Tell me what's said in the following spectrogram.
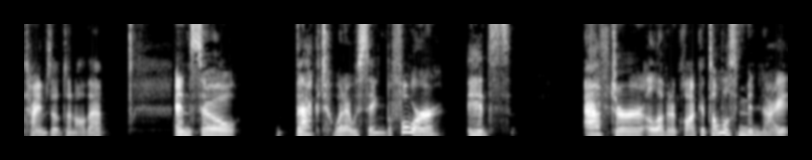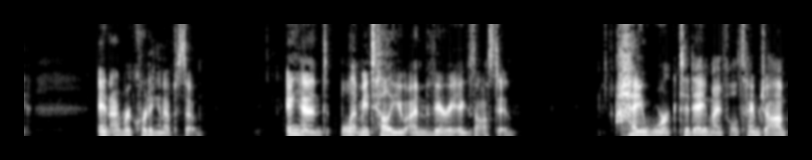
time zones and all that. And so back to what I was saying before, it's after 11 o'clock, it's almost midnight, and I'm recording an episode. And let me tell you, I'm very exhausted. I work today, my full time job,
